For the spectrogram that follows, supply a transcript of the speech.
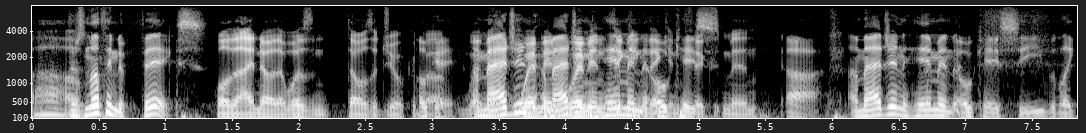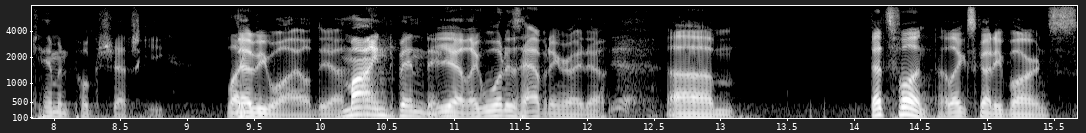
Um, There's nothing to fix. Well, I know that wasn't that was a joke about. Okay, women, imagine- women, imagine women him thinking in they can OKC. fix men. Uh, imagine him in OKC with like him and Pokusevski. Like That'd be wild. Yeah. mind bending. Yeah. Like what is happening right now? Um, that's fun. I like Scottie Barnes.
